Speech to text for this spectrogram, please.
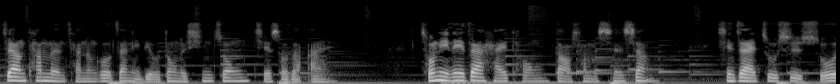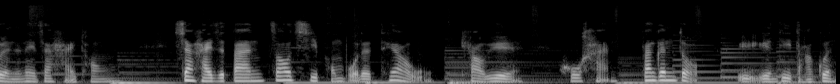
这样他们才能够在你流动的心中接受到爱。从你内在孩童到他们身上，现在注视所有人的内在孩童。像孩子般朝气蓬勃地跳舞、跳跃、呼喊、翻跟斗与原地打滚，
